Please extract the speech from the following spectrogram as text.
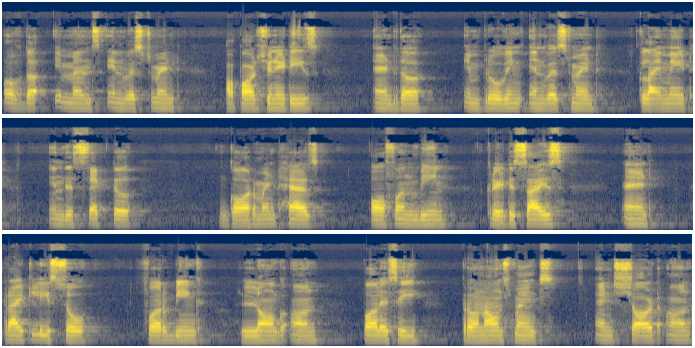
of the immense investment opportunities and the improving investment climate in this sector. Government has often been criticized and rightly so for being long on policy pronouncements and short on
